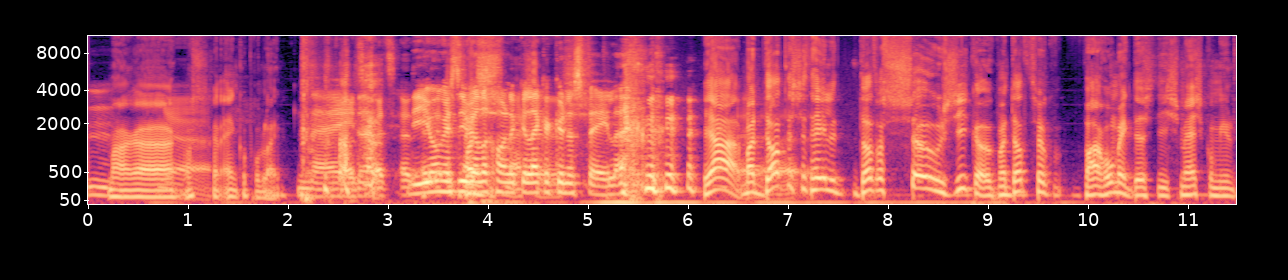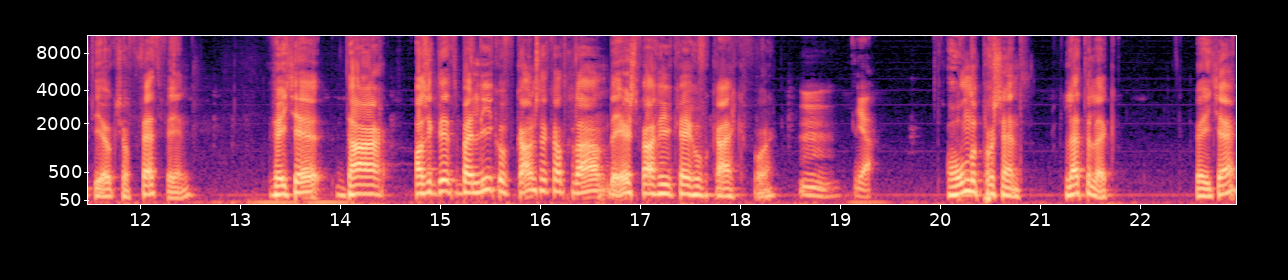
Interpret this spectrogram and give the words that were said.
Hmm. Maar eh Ja. was geen enkel probleem. Nee, Het- de- het- het- die jongens die willen gewoon lekker, lekker kunnen spelen. Ja, maar dat is het hele... Dat was zo ziek ook. Maar dat is ook waarom ik dus die Smash community ook zo vet vind. Weet je, daar... Als ik dit bij League of Counter-Strike had gedaan... De eerste vraag die ik kreeg, hoeveel krijg ik ervoor? Hmm. Ja. 100%. Letterlijk. Weet je?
